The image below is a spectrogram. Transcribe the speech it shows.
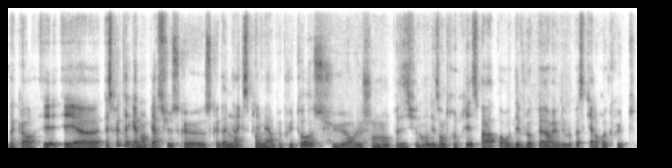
D'accord. Et, euh, est-ce que tu as également perçu ce que, Damien exprimait un peu plus tôt sur le changement de positionnement des entreprises par rapport aux développeurs et aux développeuses qu'elles recrutent?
